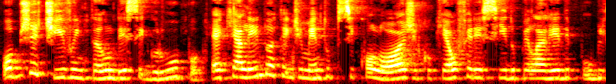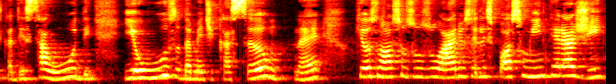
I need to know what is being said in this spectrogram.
O objetivo, então, desse grupo é que, além do atendimento psicológico que é oferecido pela rede pública de saúde e o uso da medicação, né, que os nossos usuários eles possam interagir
